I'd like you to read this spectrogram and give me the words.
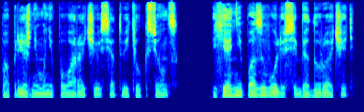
По-прежнему не поворачиваясь, ответил Ксенц. «Я не позволю себя дурачить.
